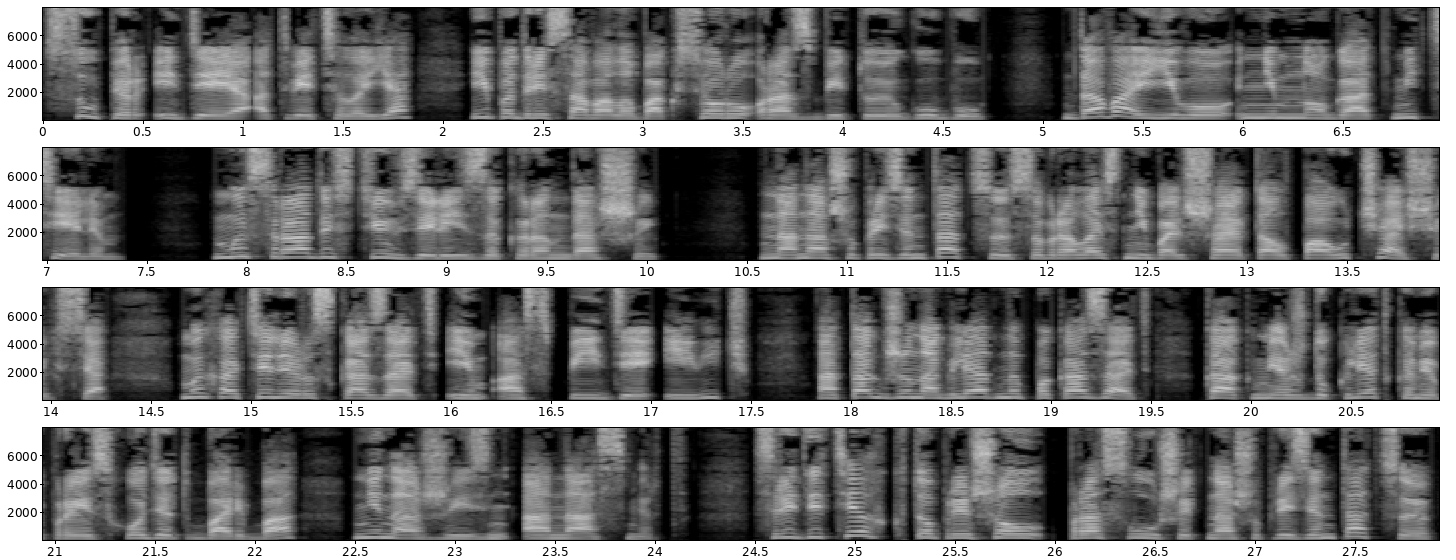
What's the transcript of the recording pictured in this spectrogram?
«Супер идея», — ответила я и подрисовала боксеру разбитую губу. «Давай его немного отметелим». Мы с радостью взялись за карандаши. На нашу презентацию собралась небольшая толпа учащихся. Мы хотели рассказать им о СПИДе и ВИЧ, а также наглядно показать, как между клетками происходит борьба не на жизнь, а на смерть. Среди тех, кто пришел прослушать нашу презентацию,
